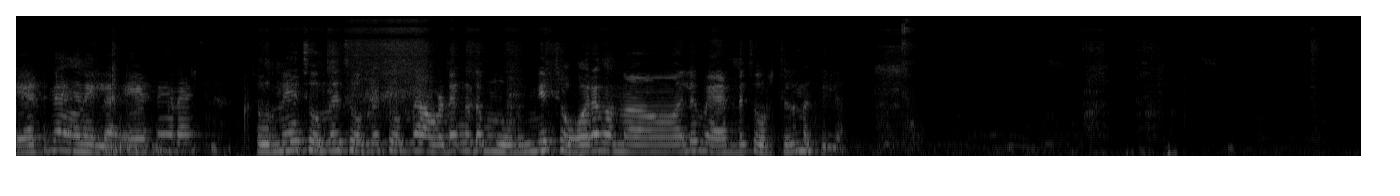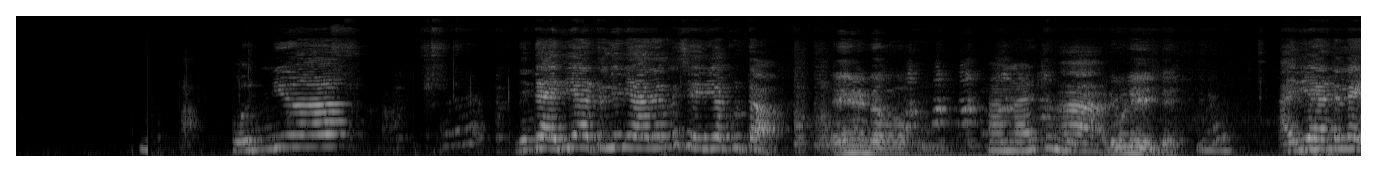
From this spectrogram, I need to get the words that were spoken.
ഏട്ടന് അങ്ങനെയില്ല. ഏട്ടൻ ഇങ്ങനെ ചൊറിഞ്ഞ് ചൊറിഞ്ഞ് ചൊറിഞ്ഞ് ചൊറിഞ്ഞ് അവിടെ ഇങ്ങോട്ട് മുറിഞ്ഞ് ചോര വന്നാലും ഏട്ടന്റെ ചൊറിച്ചിൽ നിൽക്കില്ല. പൊന്നു നിന്റെ അരിയാട്ടൽ ഞാനങ്ങ് ശരിയാക്കൂട്ടോ. അടിപൊളിയായില്ലേ? അരിയാട്ടലേ.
